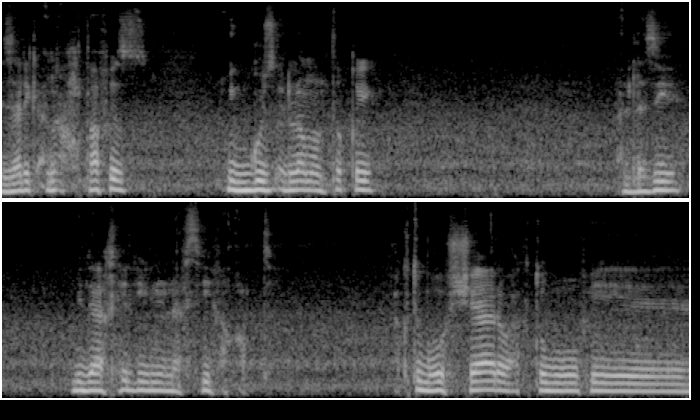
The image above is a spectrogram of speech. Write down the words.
لذلك أنا أحتفظ بالجزء اللامنطقي الذي بداخلي لنفسي فقط. أكتبه في الشعر وأكتبه في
